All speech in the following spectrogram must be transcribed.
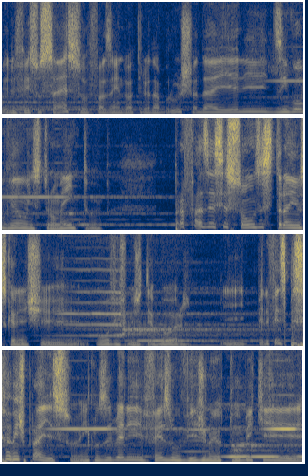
Ele fez sucesso fazendo a trilha da Bruxa, daí ele desenvolveu um instrumento para fazer esses sons estranhos que a gente ouve em filmes de terror e ele fez especificamente para isso. Inclusive, ele fez um vídeo no YouTube que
